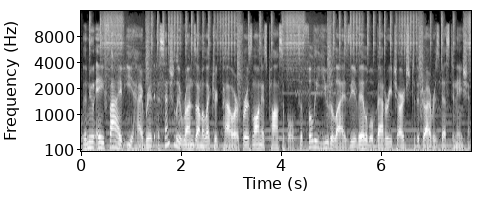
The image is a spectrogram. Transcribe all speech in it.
The new A5 e-hybrid essentially runs on electric power for as long as possible to fully utilize the available battery charge to the driver's destination.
